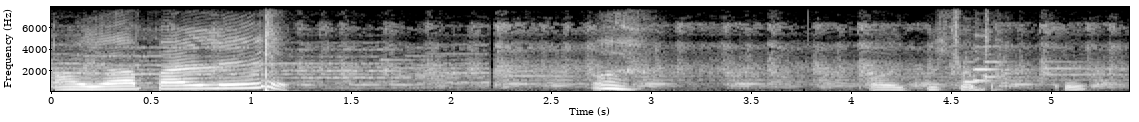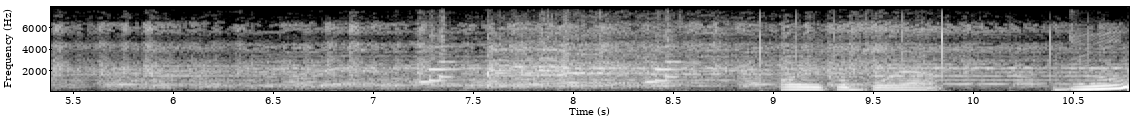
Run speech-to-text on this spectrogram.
아야 빨리 어휴 어 미션 받고 어 이거 뭐야 뉴?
